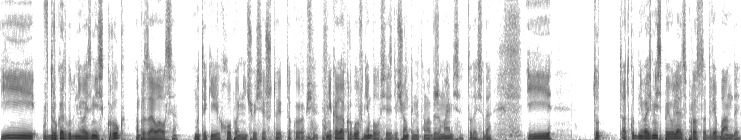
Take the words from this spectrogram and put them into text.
И вдруг откуда ни возьмись круг образовался. Мы такие, хопа, ничего себе, что это такое вообще? Никогда кругов не было, все с девчонками там обжимаемся туда-сюда. И тут откуда ни возьмись появляются просто две банды.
